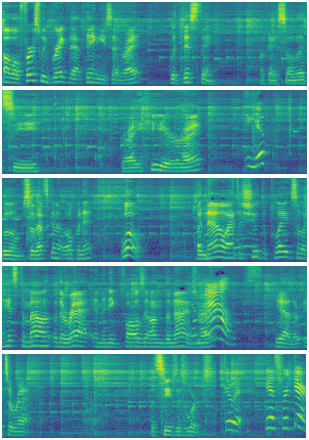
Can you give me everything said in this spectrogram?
Oh, well, first we break that thing you said, right? With this thing. Okay, so let's see. Right here, right? Yep. Boom. So that's gonna open it. Whoa! But now I have to shoot the plate so it hits the mouth uh, of the rat, and then he falls on the knives, The right? mouse. Yeah, the, it's a rat. Let's see if this works. Do it. Yes, right there.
